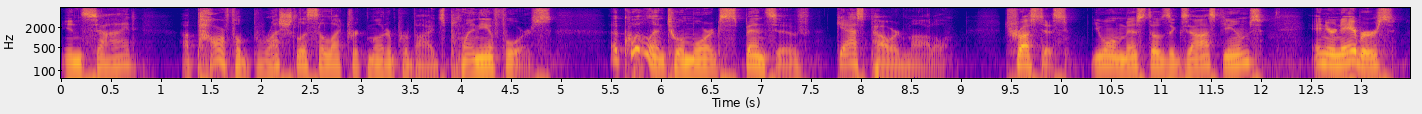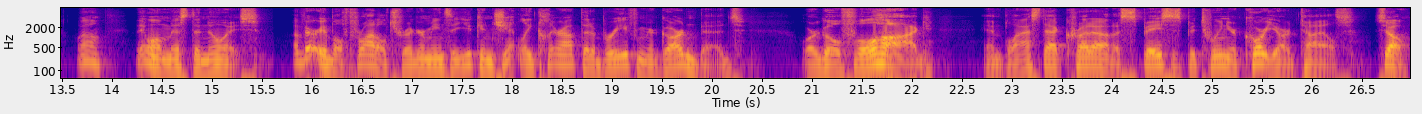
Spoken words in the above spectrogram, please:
Inside, a powerful brushless electric motor provides plenty of force, equivalent to a more expensive gas powered model. Trust us, you won't miss those exhaust fumes, and your neighbors, well, they won't miss the noise. A variable throttle trigger means that you can gently clear out the debris from your garden beds, or go full hog and blast that crud out of the spaces between your courtyard tiles. So,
